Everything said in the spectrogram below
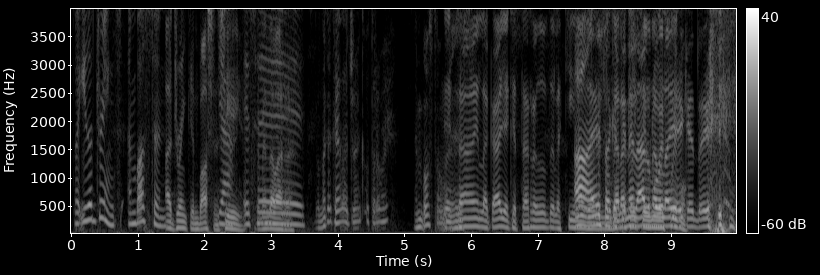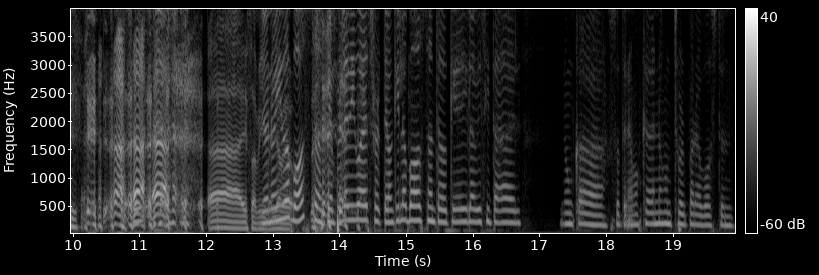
¿Tú has ido a Drinks en Boston? A Drink in Boston, Ya, sí. ese-. ¿Dónde que queda Drink otra vez? ¿En Boston? Está Es- en la calle que está alrededor de la esquina. Ah, esa que tiene el árbol ahí. fuimos. Que te... ah, esa misma. Yo no he ido a. Boston. Siempre le digo a Ezra, tengo que ir a Boston, tengo que ir a visitar. Nunca, so tenemos que darnos un tour para Boston.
